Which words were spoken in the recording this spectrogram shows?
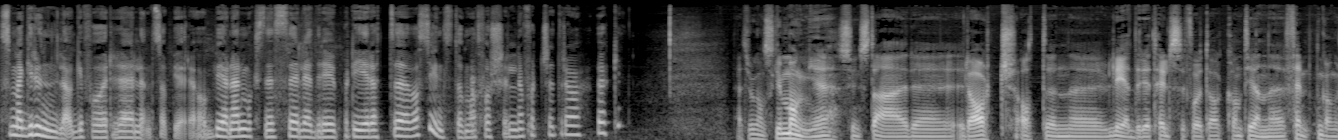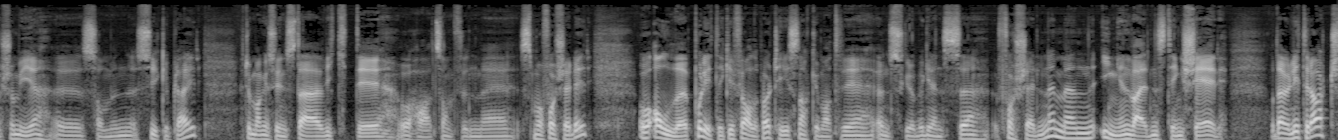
som er grunnlaget for lønnsoppgjøret. Og Bjørnar Moxnes, leder i partiet Rødt, hva synes du om at forskjellene fortsetter å øke? Jeg tror ganske mange syns det er eh, rart at en eh, leder i et helseforetak kan tjene 15 ganger så mye eh, som en sykepleier. Jeg tror mange syns det er viktig å ha et samfunn med små forskjeller. Og alle politikere fra alle partier snakker om at vi ønsker å begrense forskjellene, men ingen verdens ting skjer. Og Det er jo litt rart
